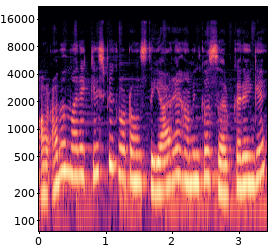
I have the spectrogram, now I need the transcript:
और अब हमारे क्रिस्पी क्रोटॉन्स तैयार हैं, हम इनको सर्व करेंगे।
